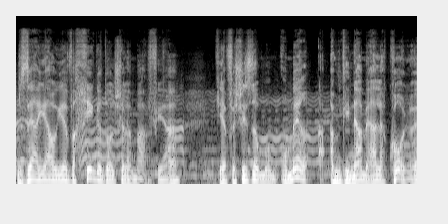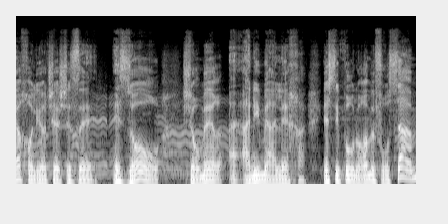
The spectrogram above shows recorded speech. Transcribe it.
זה היה האויב הכי גדול של המאפיה, כי הפשיזם אומר, המדינה מעל הכל, לא יכול להיות שיש איזה אזור שאומר, אני מעליך. יש סיפור נורא מפורסם,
